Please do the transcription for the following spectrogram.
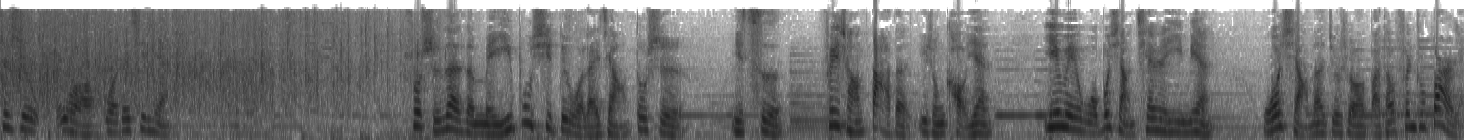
这是我我的信念。说实在的，每一部戏对我来讲都是一次非常大的一种考验，因为我不想千人一面，我想呢就是说把它分出瓣儿来，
